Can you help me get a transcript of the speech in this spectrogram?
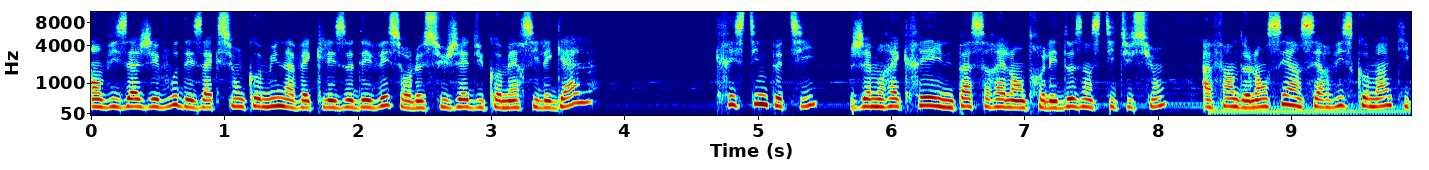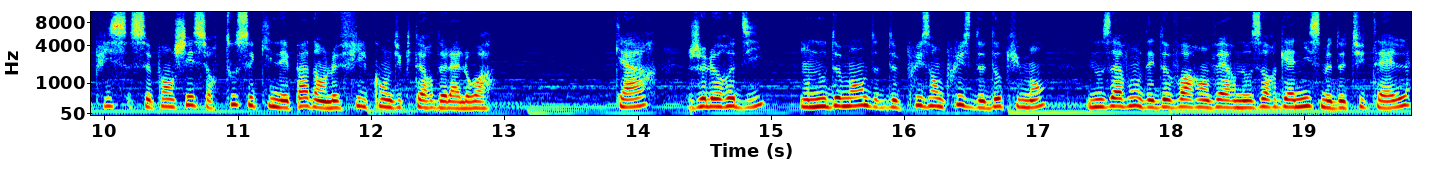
Envisagez-vous des actions communes avec les EDV sur le sujet du commerce illégal? Christine Petit, j'aimerais créer une passerelle entre les deux institutions, afin de lancer un service commun qui puisse se pencher sur tout ce qui n'est pas dans le fil conducteur de la loi. Car, je le redis, On nous demande de plus en plus de documents, nous avons des devoirs envers nos organismes de tutelle,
